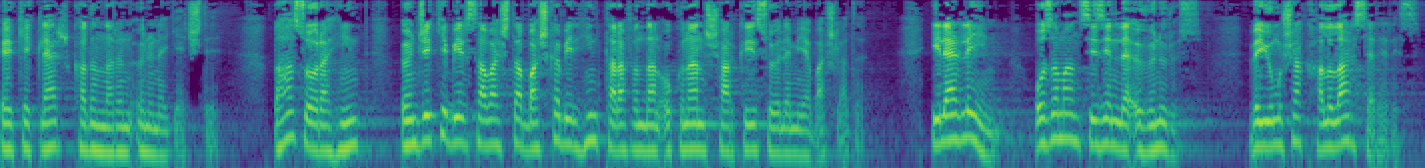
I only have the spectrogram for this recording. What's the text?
Erkekler kadınların önüne geçti. Daha sonra Hint, önceki bir savaşta başka bir Hint tarafından okunan şarkıyı söylemeye başladı. İlerleyin, o zaman sizinle övünürüz ve yumuşak halılar sereriz.''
